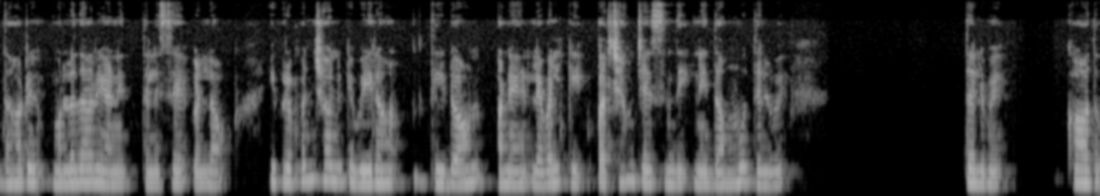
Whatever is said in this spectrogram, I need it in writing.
దారి ముళ్ళదారి అని తెలిసే వెళ్ళావు. ఈ ప్రపంచానికి వీర ది డాన్ అనే లెవెల్కి పరిచయం చేసింది నీ దమ్ము తెలివి తెలివి కాదు.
